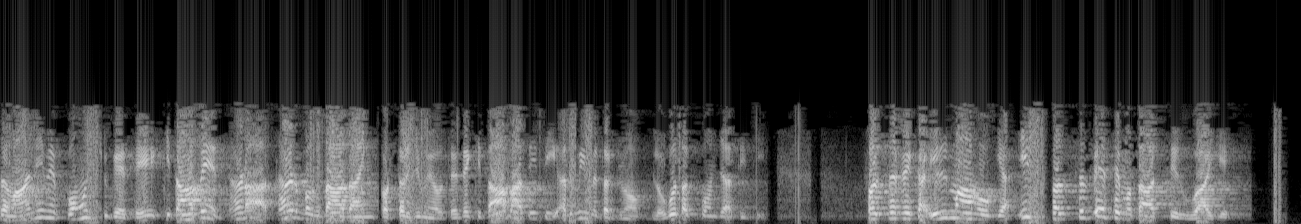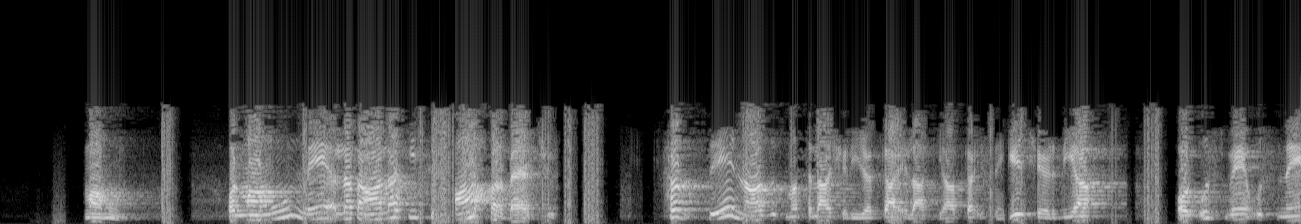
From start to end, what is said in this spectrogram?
زمانے میں پہنچ چکے تھے، کتابیں دھڑا دھڑ بغداد آئیں اور ترجمے ہوتے تھے، کتاب آتی تھی، عربی میں ترجمہ لوگوں تک پہنچ جاتی تھی۔ فلسفے کا علم عام ہو گیا، اس فلسفے سے متاثر ہوا یہ معمون اور معمون نے اللہ تعالی کی صفات پر بحث کی۔ سب سے نازک مسئلہ شریعت کا، الہیات کا، اس نے یہ چھیڑ دیا اور اس میں اس نے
